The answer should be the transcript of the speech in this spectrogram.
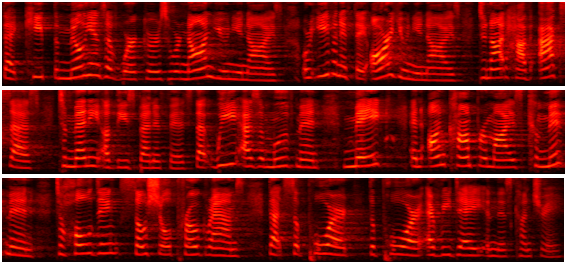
that keep the millions of workers who are non unionized, or even if they are unionized, do not have access to many of these benefits, that we as a movement make an uncompromised commitment to holding social programs that support the poor every day in this country.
